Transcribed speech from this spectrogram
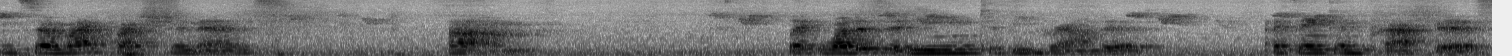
And so my question is, um, like, what does it mean to be grounded? I think in practice,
